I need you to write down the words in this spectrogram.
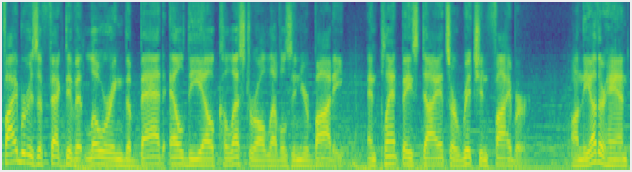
Fiber is effective at lowering the bad LDL cholesterol levels in your body, and plant-based diets are rich in fiber. On the other hand,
